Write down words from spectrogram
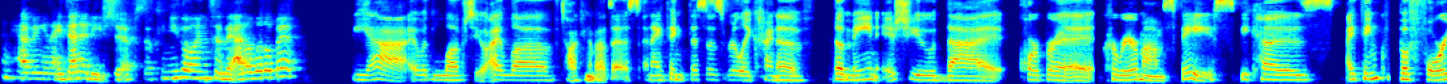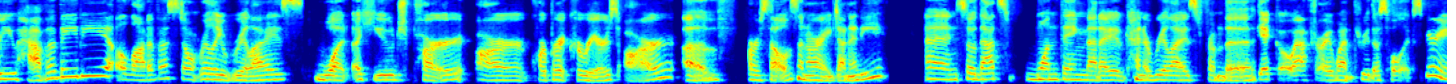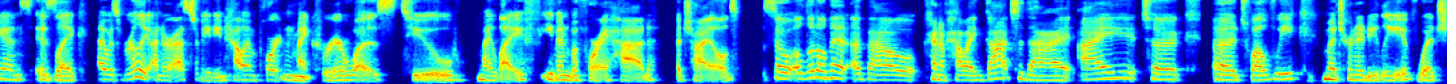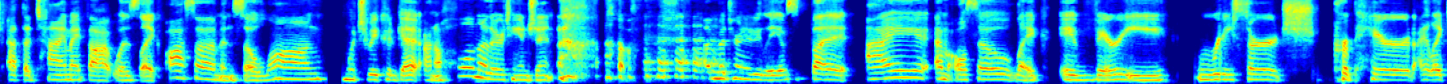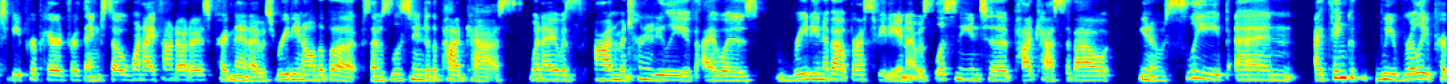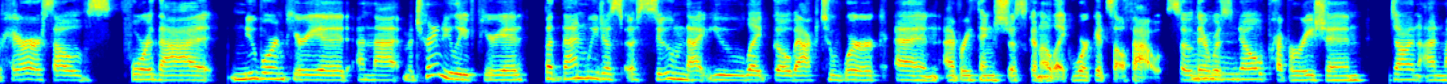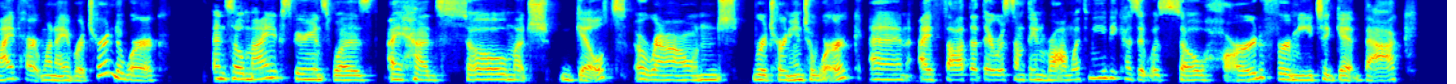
and having an identity shift. So can you go into that a little bit? Yeah, I would love to. I love talking about this and I think this is really kind of the main issue that corporate career moms face because I think before you have a baby, a lot of us don't really realize what a huge part our corporate careers are of ourselves and our identity. And so that's one thing that I kind of realized from the get go after I went through this whole experience is like I was really underestimating how important my career was to my life, even before I had a child so a little bit about kind of how I got to that. I took a 12 week maternity leave, which at the time I thought was like awesome and so long, which we could get on a whole nother tangent of, of maternity leaves. But I am also like a very research prepared. I like to be prepared for things. So when I found out I was pregnant, I was reading all the books, I was listening to the podcast. When I was on maternity leave, I was reading about breastfeeding, I was listening to podcasts about, you know, sleep. And I think we really prepare ourselves for that newborn period and that maternity leave period but then we just assume that you like go back to work and everything's just going to like work itself out. So mm-hmm. there was mm-hmm. no preparation done on my part when I returned to work. And so my experience was I had so much guilt around returning to work. And I thought that there was something wrong with me because it was so hard for me to get back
